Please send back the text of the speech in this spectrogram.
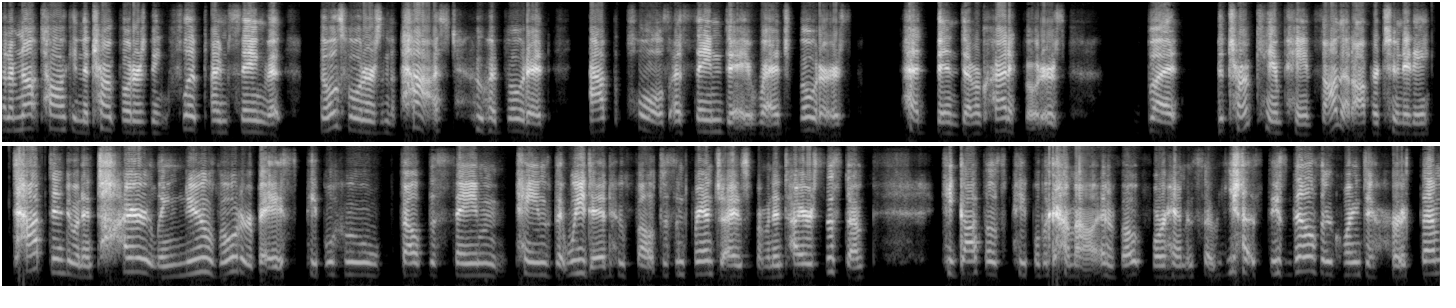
And I'm not talking the Trump voters being flipped. I'm saying that those voters in the past who had voted at the polls as same day reg voters had been Democratic voters. Trump campaign saw that opportunity, tapped into an entirely new voter base, people who felt the same pains that we did, who felt disenfranchised from an entire system. He got those people to come out and vote for him. And so, yes, these bills are going to hurt them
